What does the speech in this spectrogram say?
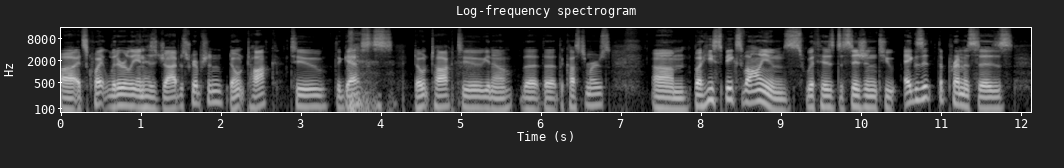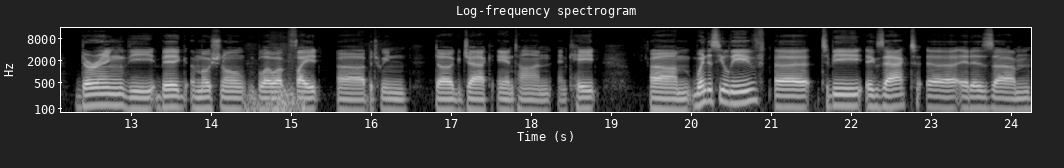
Uh, it's quite literally in his job description. Don't talk to the guests. Don't talk to you know the the, the customers. Um, but he speaks volumes with his decision to exit the premises during the big emotional blow up fight uh, between Doug, Jack, Anton, and Kate. Um, when does he leave? Uh, to be exact, uh, it is um,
